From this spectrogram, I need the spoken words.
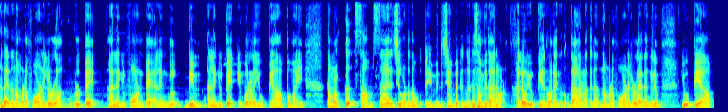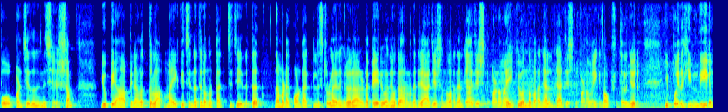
അതായത് നമ്മുടെ ഫോണിലുള്ള ഗൂഗിൾ പേ അല്ലെങ്കിൽ ഫോൺ പേ അല്ലെങ്കിൽ ബിം അല്ലെങ്കിൽ പേ ടി എം പോലെയുള്ള യു പി ആപ്പുമായി നമ്മൾക്ക് സംസാരിച്ചുകൊണ്ട് നമുക്ക് പേയ്മെന്റ് ചെയ്യാൻ പറ്റുന്ന ഒരു സംവിധാനമാണ് ഹലോ യു പി എന്ന് പറയുന്നത്. ഉദാഹരണത്തിന് നമ്മുടെ ഫോണിലുള്ള ഏതെങ്കിലും U P I app open ചെയ്തതിന് ശേഷം യു പി ആപ്പിനകത്തുള്ള മൈക്ക് ചിഹ്നത്തിൽ ഒന്ന് ടച്ച് ചെയ്തിട്ട് നമ്മുടെ കോൺടാക്ട് ലിസ്റ്റുള്ള ഏതെങ്കിലും ഒരാളുടെ പേര് പറഞ്ഞാൽ ഉദാഹരണത്തിന് രാജേഷ് എന്ന് പറഞ്ഞാൽ രാജേഷിന് പണം അയക്കൂ എന്ന് പറഞ്ഞാൽ രാജേഷിന് പണം അയക്കുന്ന ഓപ്ഷൻ തെളിഞ്ഞു വരും. ഇപ്പോൾ ഇത് ഹിന്ദിയിലും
